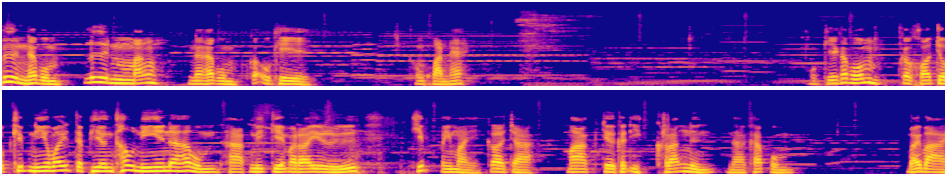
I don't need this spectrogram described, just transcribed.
ลื่นครับผมลื่นมั้งนะครับผมก็โอเคของขวัญฮะโอเคครับผมก็ขอจบคลิปนี้ไว้แต่เพียงเท่านี้นะครับผมหากมีเกมอะไรหรือคลิปใหม่ๆ ก็จะมาเจอกันอีกครั้งหนึ่งนะครับผมบายบาย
